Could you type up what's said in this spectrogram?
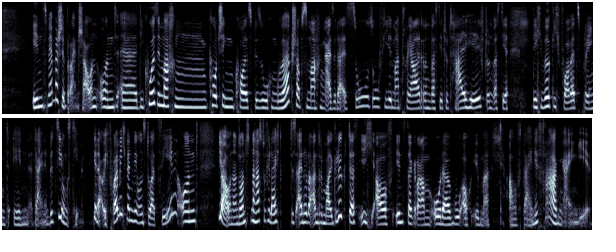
ins Membership reinschauen und äh, die Kurse machen, Coaching-Calls besuchen, Workshops machen. Also da ist so, so viel Material drin, was dir total hilft und was dir dich wirklich vorwärts bringt in deinen Beziehungsthemen. Genau, ich freue mich, wenn wir uns dort sehen und ja, und ansonsten hast du vielleicht das ein oder andere Mal Glück, dass ich auf Instagram oder wo auch immer auf deine Fragen eingehe.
